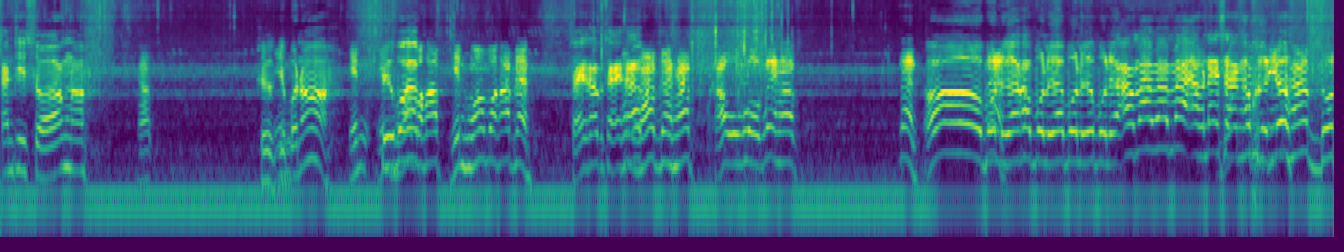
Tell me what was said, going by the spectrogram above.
ขั้นที่สองเนาะครับถึกอยู่บ่เนาะเห็นถือบ่ครับครับ เห็นหัวบ่ครับนั่นใส่ครับใส่คนั่รับนครับนั่นครับ เขาอกโลกเลยครับนั่นโอ้บ่เหลือครับบ่เหลือบ่เหลือบ่เหลือเอามามามาเอานายสั่งเอาขึ้นเต็ดูมครับโดน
